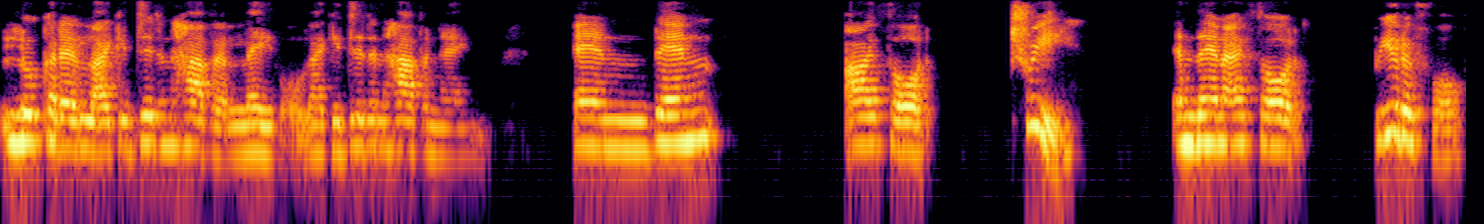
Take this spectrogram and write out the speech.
look at it like it didn't have a label, like it didn't have a name. And then I thought tree. And then I thought beautiful.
